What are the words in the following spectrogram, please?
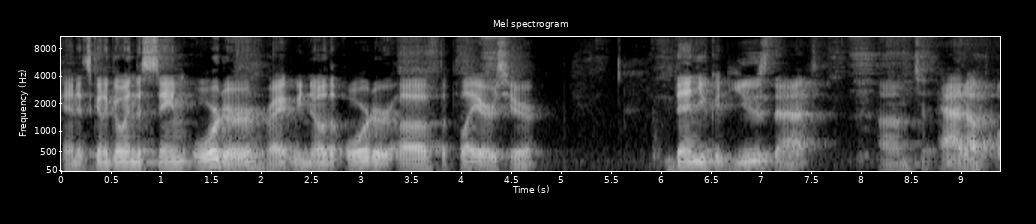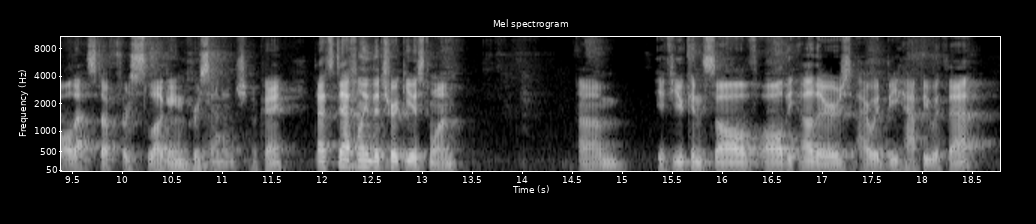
and it's going to go in the same order, right? We know the order of the players here. Then you could use that um, to add up all that stuff for slugging percentage. Okay, that's definitely the trickiest one. Um, if you can solve all the others, I would be happy with that.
